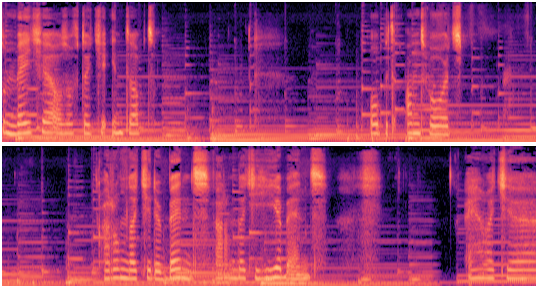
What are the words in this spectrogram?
Een beetje alsof dat je intapt op het antwoord waarom dat je er bent, waarom dat je hier bent en wat je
